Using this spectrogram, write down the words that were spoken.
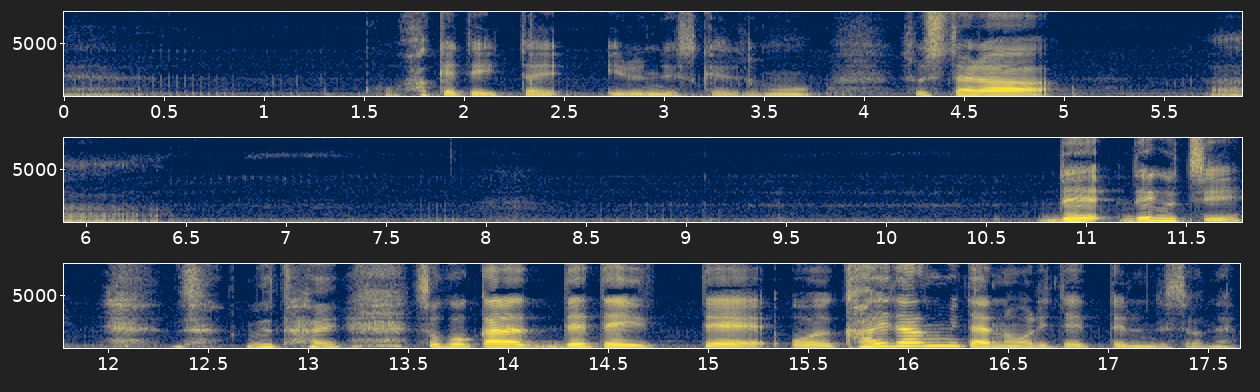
えー、こうはけていっているんですけれどもそしたらで出口 舞台そこから出て行って階段みたいの降りていってるんですよね。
